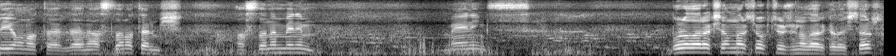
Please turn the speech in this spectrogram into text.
Lion Hotel. Yani aslan otelmiş. Aslanım benim. Mannings. Buralar akşamlar çok curcunalı arkadaşlar.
